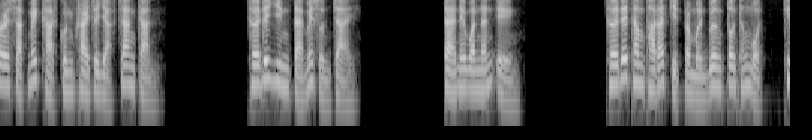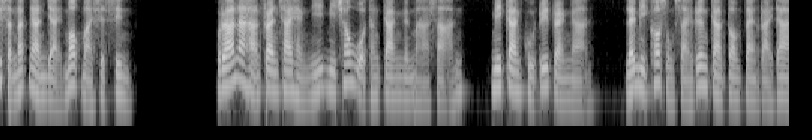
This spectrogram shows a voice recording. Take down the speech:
บริษัทไม่ขาดคนใครจะอยากจ้างกัน เธอได้ยินแต่ไม่สนใจ แต่ในวันนั้นเอง เธอได้ทำภารกิจประเมินเบื้องต้นทั้งหมดที่สำนักงานใหญ่มอบหมายเสร็จสิ้น ร้านอาหารแฟรนไชส์แห่งนี้มีช่องโหว่ทางการเงินมหาศาล มีการขูดรีดแรงงาน และมีข้อสงสัยเรื่องการปลอมแปลงรายได้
